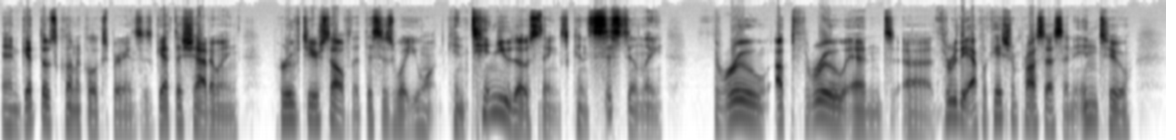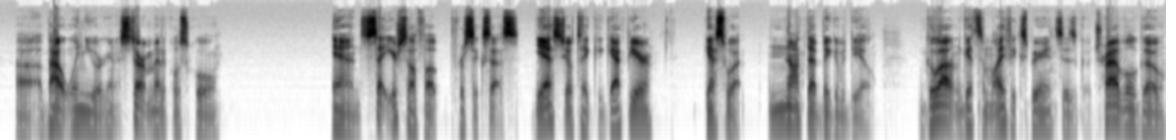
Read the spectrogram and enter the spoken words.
and get those clinical experiences, get the shadowing, prove to yourself that this is what you want. Continue those things consistently through up through and uh, through the application process and into uh, about when you are going to start medical school and set yourself up for success. Yes, you'll take a gap year. Guess what? Not that big of a deal. Go out and get some life experiences, go travel, go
